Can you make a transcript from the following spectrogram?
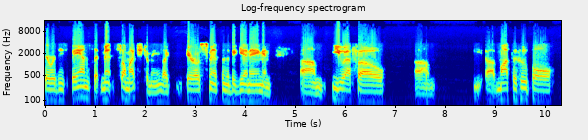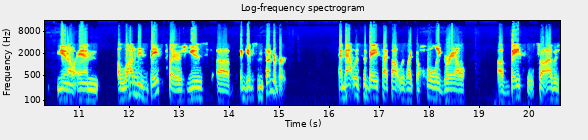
there were these bands that meant so much to me, like Aerosmith in the beginning and um, UFO, um, uh, you know, and a lot of these bass players used uh, a Gibson Thunderbird. And that was the bass I thought was like the holy grail of basses. So I was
